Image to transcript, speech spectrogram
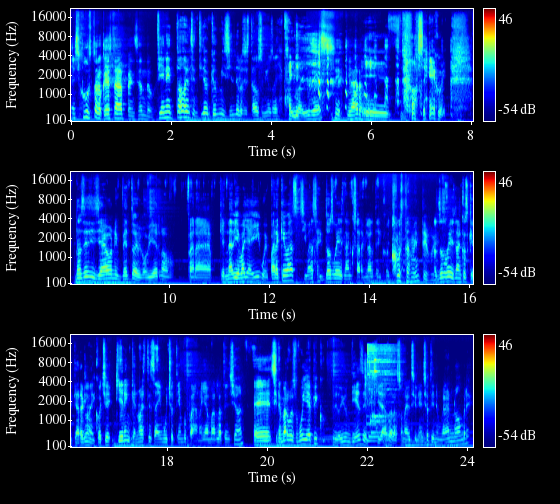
Es justo lo que yo estaba pensando, güey. Tiene todo el sentido que un misil de los Estados Unidos haya caído ahí, güey. Sí, claro. Y no sé, güey. No sé si sea un invento del gobierno para que nadie vaya ahí, güey. ¿Para qué vas si van a salir dos güeyes blancos a arreglarte el coche? Justamente, güey. Los dos güeyes blancos que te arreglan el coche quieren que no estés ahí mucho tiempo para no llamar la atención. Eh, sin embargo, es muy épico. Le doy un 10 de epicidad a la zona del silencio. Tiene un gran nombre.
